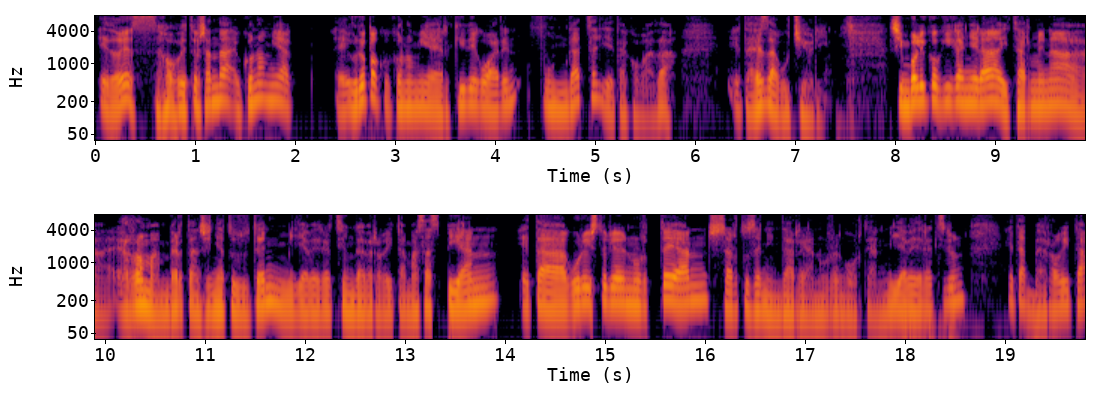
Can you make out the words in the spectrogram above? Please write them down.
Edo ez, hobeto esan da, ekonomia, Europako ekonomia erkidegoaren fundatzailetako bada. Eta ez da gutxi hori. Simbolikoki gainera hitzarmena Erroman bertan sinatu duten mila bederatzen da berrogeita mazazpian eta gure historiaren urtean sartu zen indarrean urrengo urtean mila bederatzen eta berrogeita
